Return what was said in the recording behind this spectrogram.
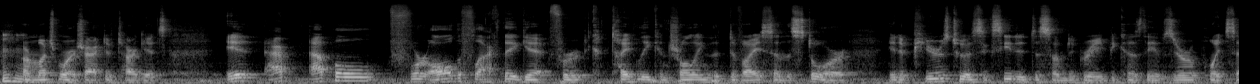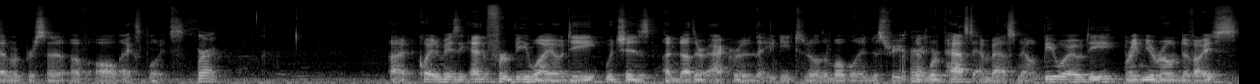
mm-hmm. are much more attractive targets. It App, Apple, for all the flack they get for tightly controlling the device and the store, it appears to have succeeded to some degree because they have 0.7% of all exploits. Right. Uh, quite amazing. And for BYOD, which is another acronym that you need to know in the mobile industry, Right. we're past MBAS now. BYOD, bring your own device.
